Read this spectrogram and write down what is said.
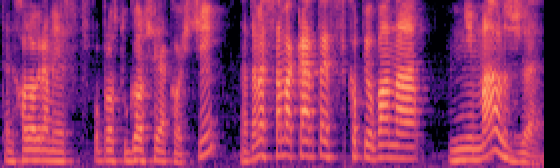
Ten hologram jest po prostu gorszej jakości. Natomiast sama karta jest skopiowana niemalże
